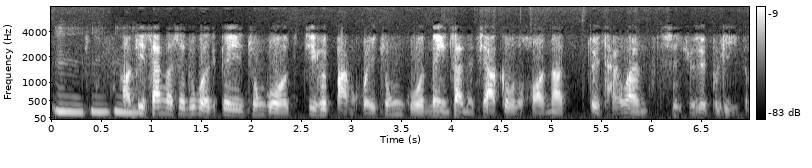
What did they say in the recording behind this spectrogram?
嗯嗯。好，第三个是如果被中国机会扳回中国内战的架构的话，那对台湾是绝对不利的。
